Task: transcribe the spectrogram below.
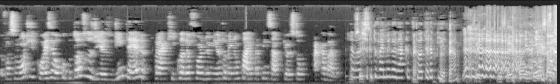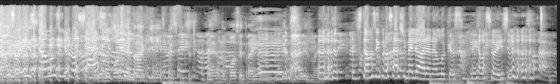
eu faço um monte de coisa, eu ocupo todos os dias, o dia inteiro, pra que quando eu for dormir eu também não pare pra pensar, porque eu estou acabada. Não eu acho se- que tu vai melhorar com a tua terapia, tá? Não sei, não sei qual, quão saudável é isso. Estamos em Eu- Eu processo não posso entrar aqui em especificidades. não vai É, não posso entrar em Mas- detalhes, mas. É Estamos em processo de melhora, né, Lucas? Eu em sei, relação a isso. é saudável,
